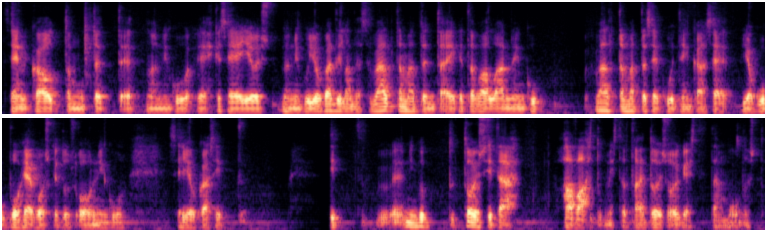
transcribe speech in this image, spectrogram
sen kautta, mutta et, et no, niin kuin, ehkä se ei olisi no, niin kuin joka tilanteessa välttämätöntä, eikä tavallaan niin kuin, välttämättä se kuitenkaan se joku pohjakosketus on niin kuin, se, joka sitten sit, niin kuin, toisi sitä havahtumista tai toisi oikeasti sitä muutosta.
